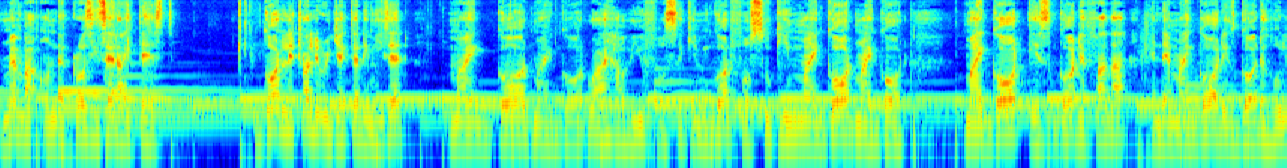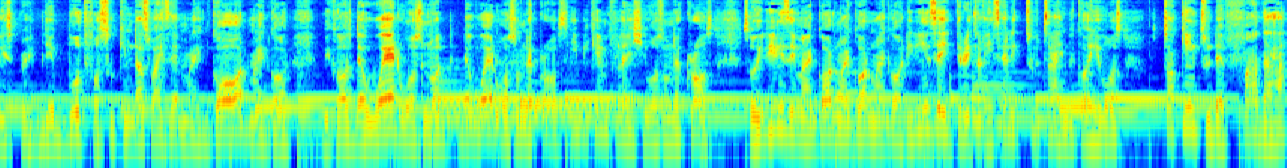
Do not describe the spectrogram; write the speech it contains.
Remember, on the cross, he said, I test. God literally rejected him. He said, My God, my God, why have you forsaken me? God forsook him. My God, my God. My God is God the Father, and then my God is God the Holy Spirit. They both forsook him. That's why he said, My God, my God. Because the word was not the word was on the cross. He became flesh. He was on the cross. So he didn't say, My God, my God, my God. He didn't say it three times. He said it two times because he was talking to the Father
